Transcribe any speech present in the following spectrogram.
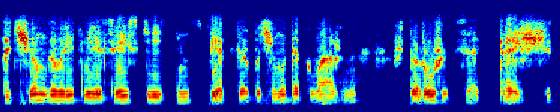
о чем говорит милицейский инспектор, почему так важно, что ружица Трещиц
